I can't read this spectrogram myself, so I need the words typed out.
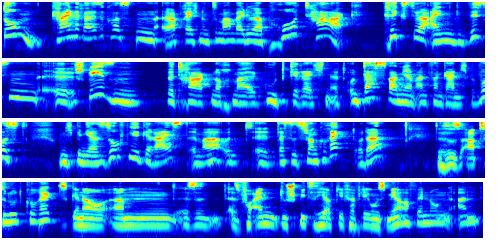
dumm, keine Reisekostenabrechnung zu machen, weil du ja pro Tag kriegst du ja einen gewissen äh, Spesenbetrag nochmal gut gerechnet. Und das war mir am Anfang gar nicht bewusst. Und ich bin ja so viel gereist immer und äh, das ist schon korrekt, oder? Das ist absolut korrekt, genau. Ähm, es sind, also vor allem, du spielst hier auf die Verpflegungsmehraufwendungen an.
